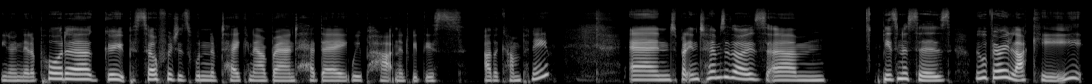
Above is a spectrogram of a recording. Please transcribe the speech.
you know Net-a-Porter, Goop, Selfridges wouldn't have taken our brand had they we partnered with this other company. Mm. And but in terms of those um, businesses, we were very lucky.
